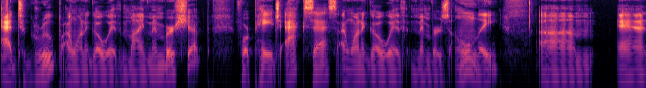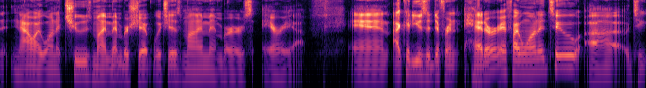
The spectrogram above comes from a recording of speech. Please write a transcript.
add to group. I want to go with my membership. For page access, I want to go with members only. Um, and now I want to choose my membership, which is my members area and I could use a different header if I wanted to uh, to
